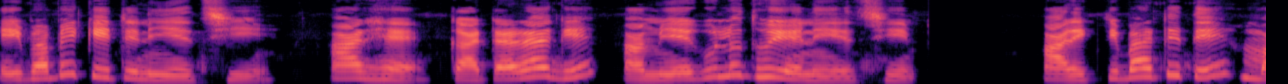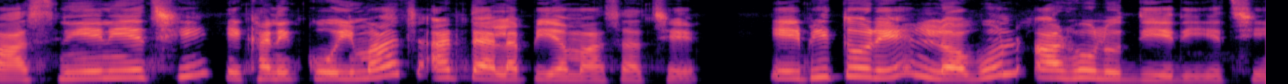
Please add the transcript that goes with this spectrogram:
এইভাবে কেটে নিয়েছি। আর হ্যাঁ কাটার আগে আমি এগুলো ধুয়ে নিয়েছি। আরেকটি বাটিতে মাছ নিয়ে নিয়েছি। এখানে কই মাছ আর তেলাপিয়া মাছ আছে। এর ভিতরে লবণ আর হলুদ দিয়ে দিয়েছি।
